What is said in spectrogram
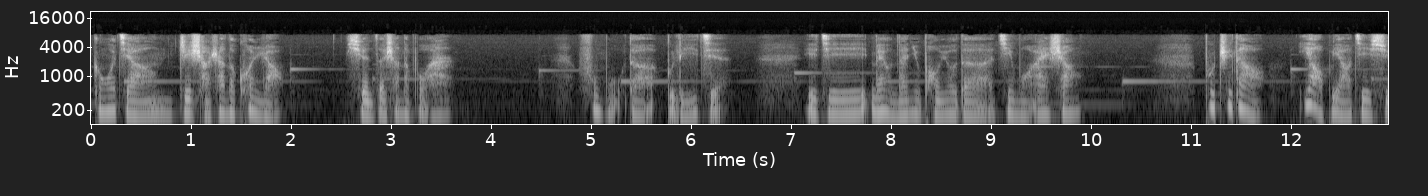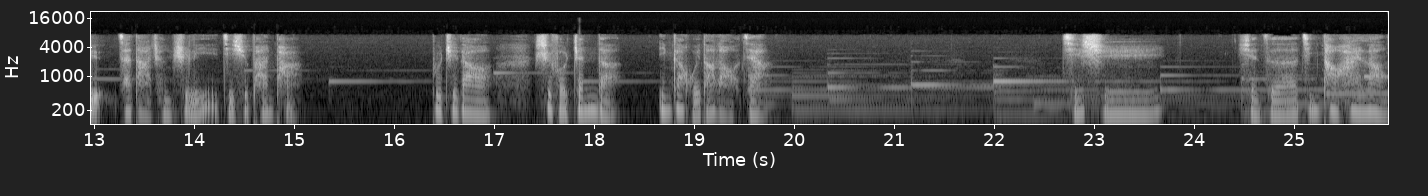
跟我讲职场上的困扰、选择上的不安、父母的不理解，以及没有男女朋友的寂寞哀伤。不知道要不要继续在大城市里继续攀爬，不知道是否真的应该回到老家。其实，选择惊涛骇浪。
